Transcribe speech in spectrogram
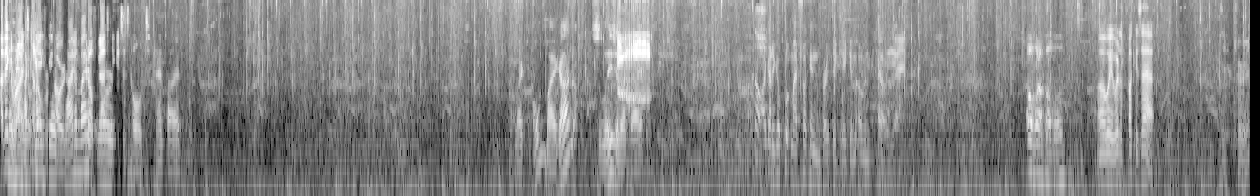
I think I Rein's kind of can't get overpowered. dude. Dynamite Look how fast or- he gets his ult. Anti. Like, oh my god. Just laser that guy. No, I gotta go put my fucking birthday cake in the oven. Hell yeah. Oh, what a bubble. Oh wait, where the fuck is that? It's a turret.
